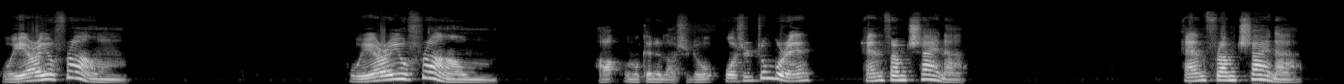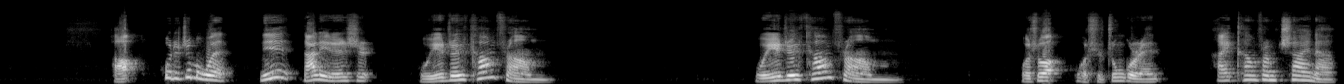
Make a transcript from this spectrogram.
？Where are you from？Where are you from？好，我们跟着老师读，我是中国人，I'm from China。I'm from China。好，或者这么问，您哪里人是 ？Where do you come from? Where do you come from? 我说我是中国人，I come from China.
